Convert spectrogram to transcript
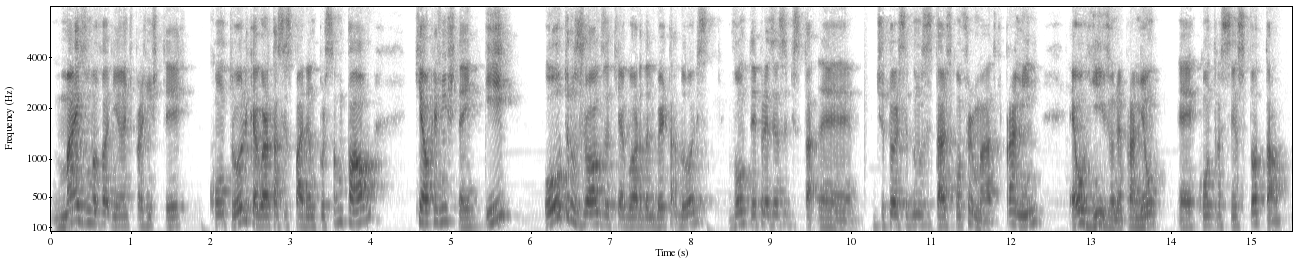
mais uma variante para a gente ter controle, que agora está se espalhando por São Paulo, que é o que a gente tem. E outros jogos aqui agora da Libertadores vão ter presença de, é, de torcida nos estádios confirmados, que para mim é horrível, né? Para mim é um é, contrassenso total.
